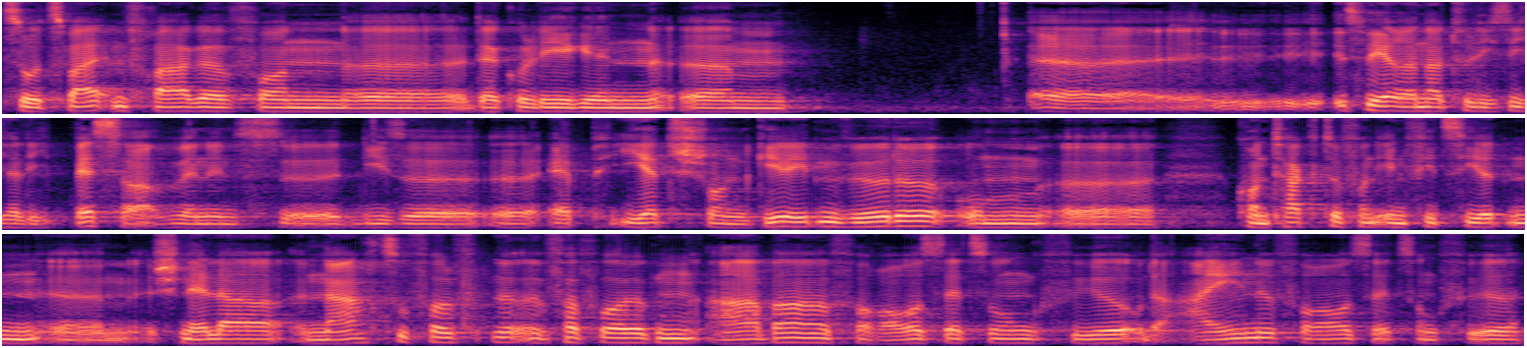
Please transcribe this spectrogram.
zur zweiten Frage von äh, der Kollegin. Ähm, äh, es wäre natürlich sicherlich besser, wenn es äh, diese äh, App jetzt schon geben würde, um äh, Kontakte von Infizierten ähm, schneller nachzuverfolgen. Aber Voraussetzung für oder eine Voraussetzung für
